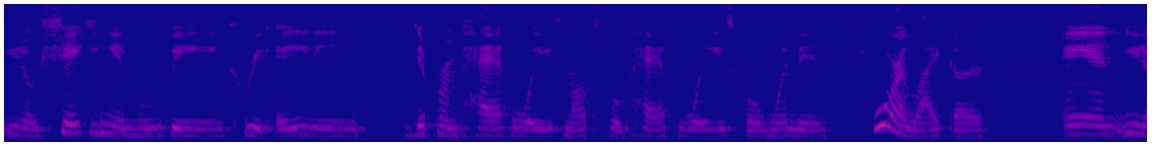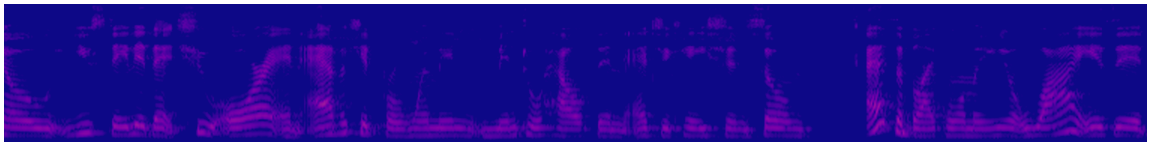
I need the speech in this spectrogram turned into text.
you know, shaking and moving and creating different pathways, multiple pathways for women who are like us. And, you know, you stated that you are an advocate for women, mental health, and education. So, as a black woman, you know, why is it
